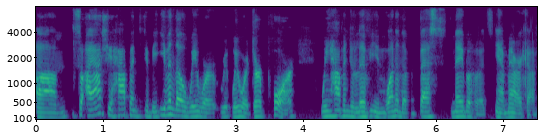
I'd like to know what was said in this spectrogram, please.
Um, so I actually happened to be, even though we were we were dirt poor, we happened to live in one of the best neighborhoods in America.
